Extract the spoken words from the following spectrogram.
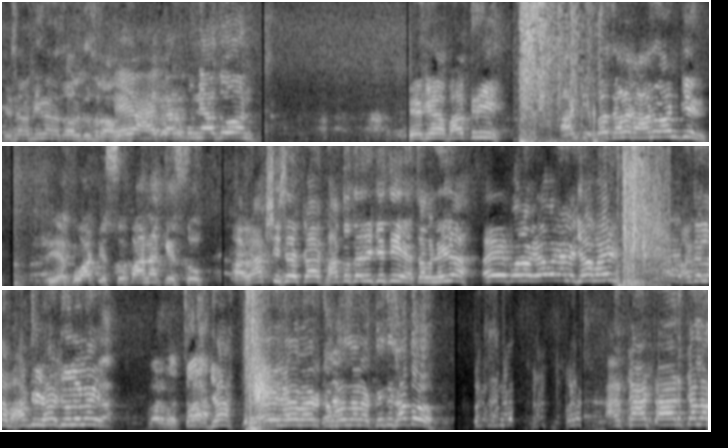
हे सर धिंगाणा चालू दुसरा हे आहे का कुणी अजून. हे घ्या भाकरी. आणखी बस झाला का? आणू आणखीन. एक वाटी सूप आणा की सूप. राक्षस काय खातो तरी किती आहे? चला नाही घ्या ए बरोबर या बरं घ्या बाहेर. हॉटेलला भाकरी खा ठेवलं नाही घ्या. ए, घ्या बाहेर. का बस झाला किती खातो? अरे काटा अडकाला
